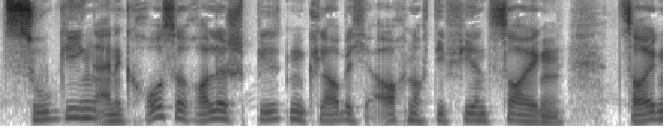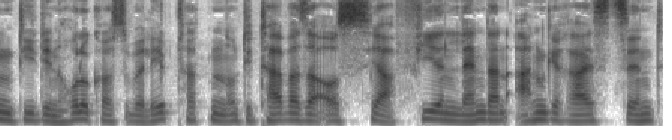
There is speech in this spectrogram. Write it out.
zuging. Eine große Rolle spielten, glaube ich, auch noch die vielen Zeugen. Zeugen, die den Holocaust überlebt hatten und die teilweise aus ja, vielen Ländern angereist sind.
